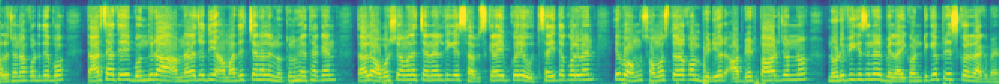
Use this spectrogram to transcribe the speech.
আলোচনা করে দেব। তার সাথে বন্ধুরা, আপনারা যদি আমাদের চ্যানেলে নতুন হয়ে থাকেন, তাহলে অবশ্যই আমাদের চ্যানেলটিকে সাবস্ক্রাইব করে উৎসাহিত করবেন এবং সমস্ত রকম ভিডিওর আপডেট পাওয়ার জন্য নোটিফিকেশনের বেল আইকনটিকে প্রেস করে রাখবেন।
